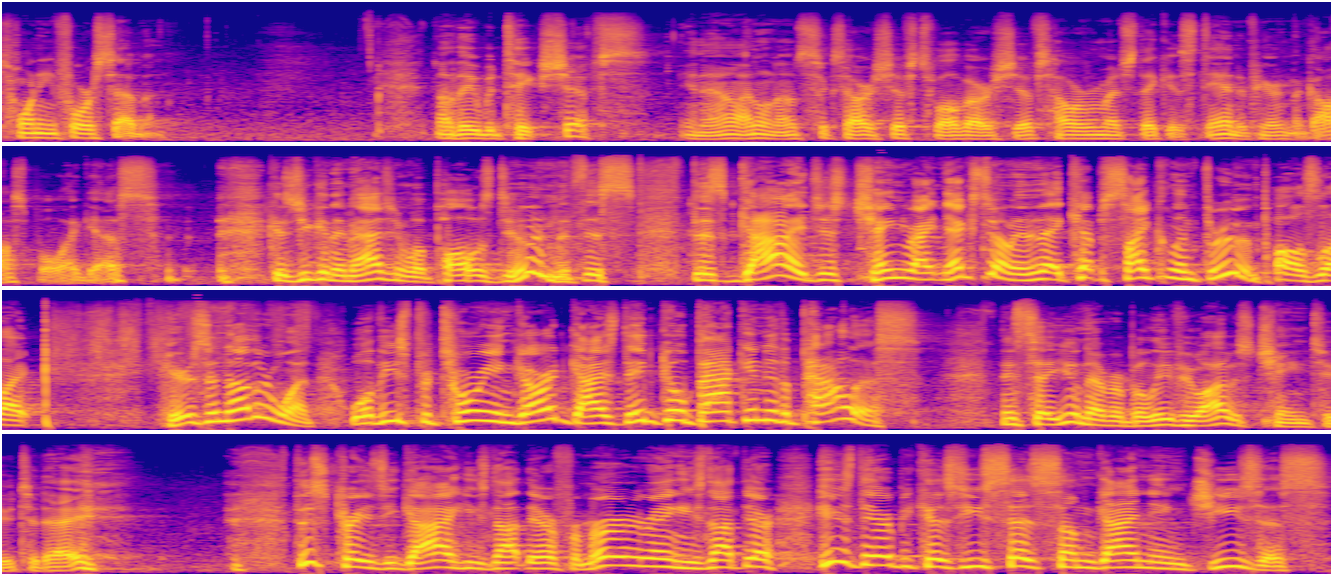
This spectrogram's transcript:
24 7. Now they would take shifts, you know, I don't know, six hour shifts, 12 hour shifts, however much they could stand of hearing the gospel, I guess. Because you can imagine what Paul was doing with this, this guy just chained right next to him. And they kept cycling through, and Paul's like, here's another one. Well, these Praetorian guard guys, they'd go back into the palace. They'd say, You'll never believe who I was chained to today. This crazy guy, he's not there for murdering. He's not there. He's there because he says some guy named Jesus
